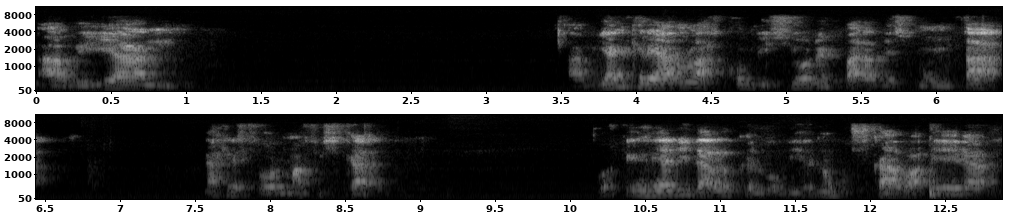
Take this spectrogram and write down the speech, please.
habían, habían creado las condiciones para desmontar la reforma fiscal. Porque en realidad lo que el gobierno buscaba era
